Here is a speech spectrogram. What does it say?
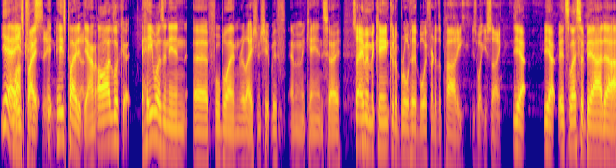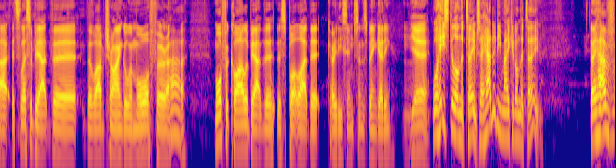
Yeah, he's played. thing, He's played you it know. down. Oh, look, he wasn't in a full blown relationship with Emma McKeon, so So Emma McKeon could have brought her boyfriend to the party, is what you're saying. yeah, yeah. It's less about uh, it's less about the the love triangle and more for uh, more for Kyle about the the spotlight that Cody Simpson's been getting. Yeah. Well, he's still on the team. So how did he make it on the team? They have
